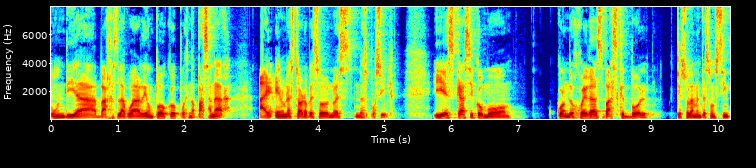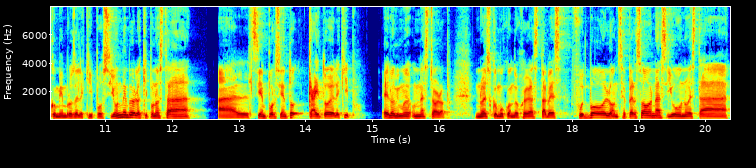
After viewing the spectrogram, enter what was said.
un día bajas la guardia un poco, pues no pasa nada. En una startup eso no es, no es posible. Y es casi como cuando juegas básquetbol que solamente son cinco miembros del equipo, si un miembro del equipo no está al 100%, cae todo el equipo. Es lo mismo una startup. No es como cuando juegas tal vez fútbol, 11 personas y uno está,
